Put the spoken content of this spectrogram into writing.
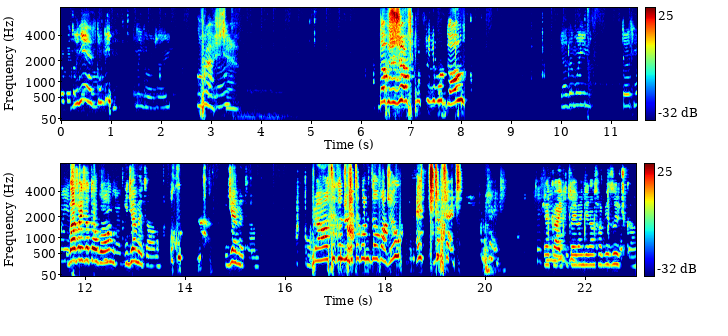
robię No tak. nie, zgubiłem. Najgorzej. No Wreszcie. Dobrze, że wcześniej nie będą. Jadę moim... To jest moje... Uważaj za tobą. Idziemy tam. O kur... Idziemy tam. Dobra, tylko żeby tego nie zauważył. Ej, jeszcze przejść. To jest Czekaj, tutaj będzie nasza wieżyczka.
